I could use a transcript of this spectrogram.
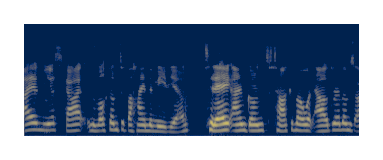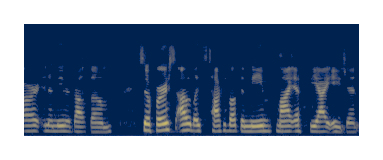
I am Mia Scott, and welcome to Behind the Media. Today, I'm going to talk about what algorithms are and a meme about them. So, first, I would like to talk about the meme, My FBI Agent.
